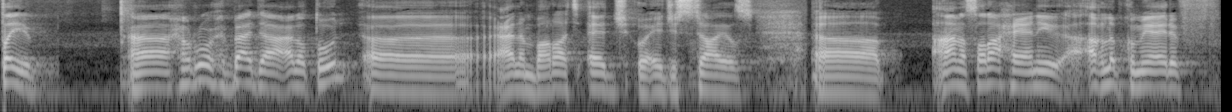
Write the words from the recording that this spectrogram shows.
طيب آه حنروح بعدها على طول آه على مباراة ايدج واي جي ستايلز آه أنا صراحة يعني أغلبكم يعرف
